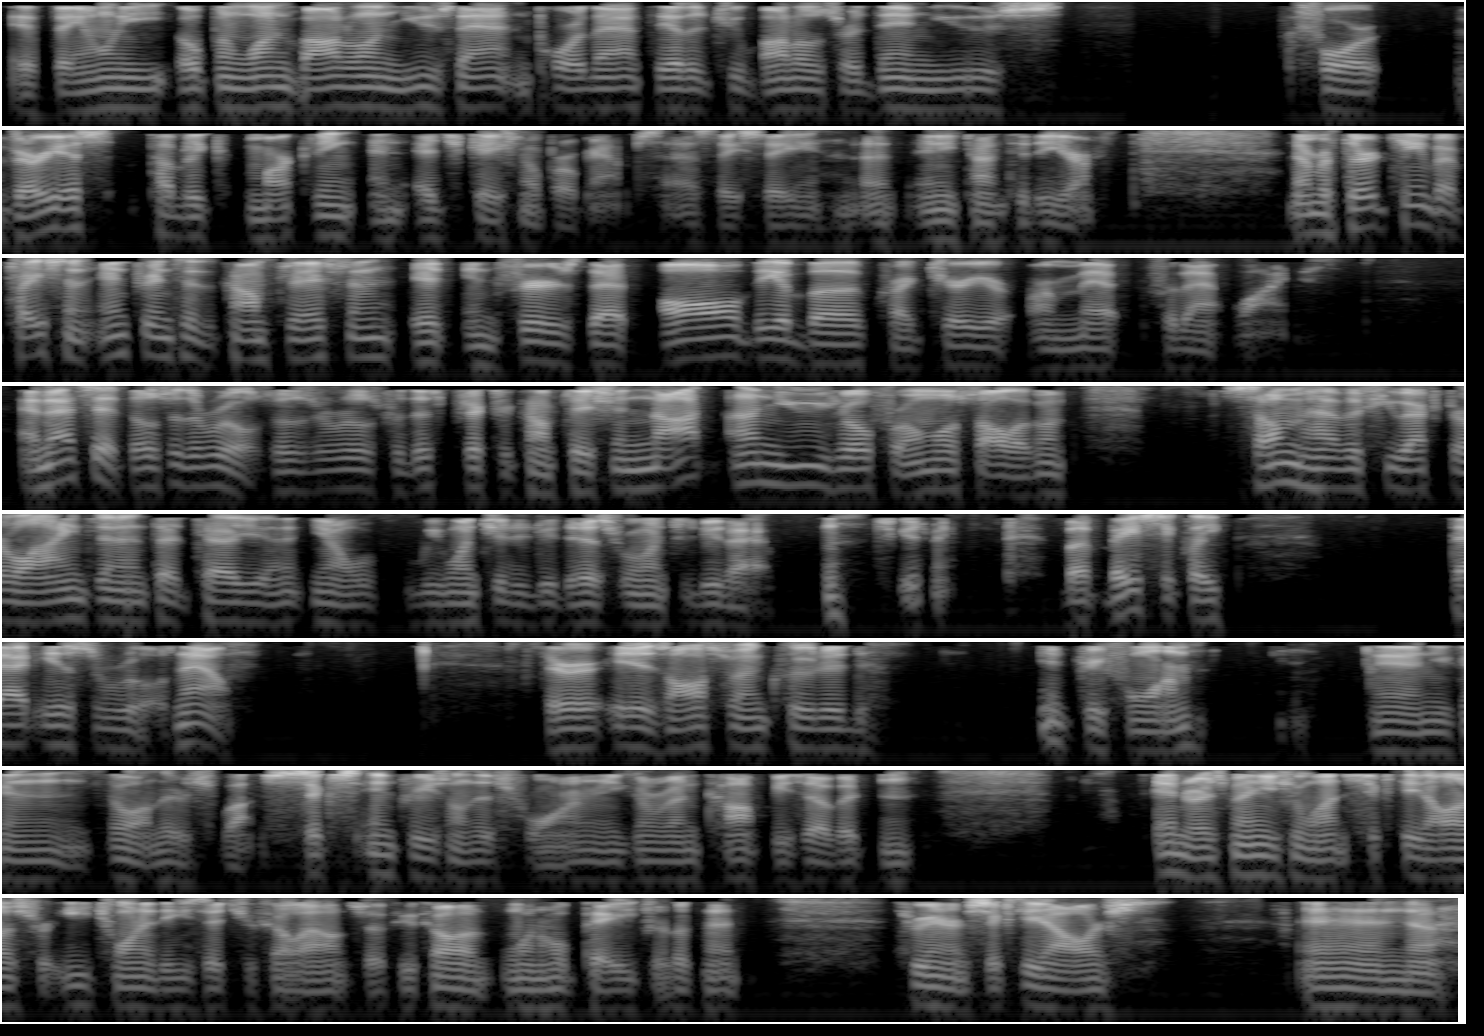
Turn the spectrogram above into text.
If they only open one bottle and use that and pour that, the other two bottles are then used for various public marketing and educational programs, as they say at any time through the year. Number 13, by placing an entry into the competition, it infers that all the above criteria are met for that wine. And that's it. Those are the rules. Those are the rules for this particular competition. Not unusual for almost all of them. Some have a few extra lines in it that tell you, you know, we want you to do this, we want you to do that. Excuse me. But basically, that is the rules. Now, there is also included entry form, and you can go on. There's about six entries on this form, you can run copies of it and enter as many as you want. Sixty dollars for each one of these that you fill out. So if you fill out one whole page, you're looking at three hundred sixty dollars. And uh,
